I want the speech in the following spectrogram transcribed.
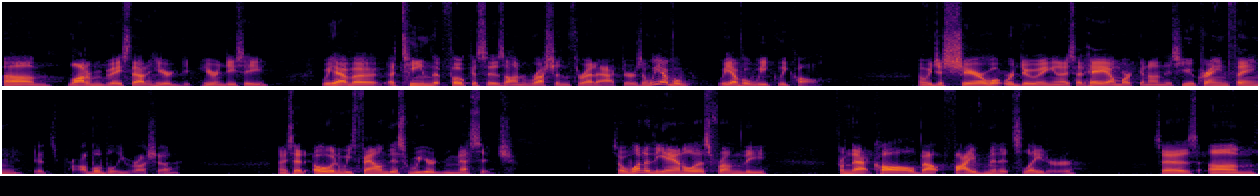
Um, a lot of them based out here, here in DC. We have a, a team that focuses on Russian threat actors, and we have, a, we have a weekly call. And we just share what we're doing. And I said, hey, I'm working on this Ukraine thing. It's probably Russia. And I said, oh, and we found this weird message. So one of the analysts from, the, from that call, about five minutes later, says, um,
